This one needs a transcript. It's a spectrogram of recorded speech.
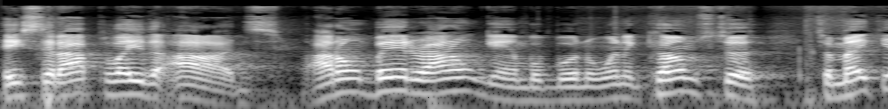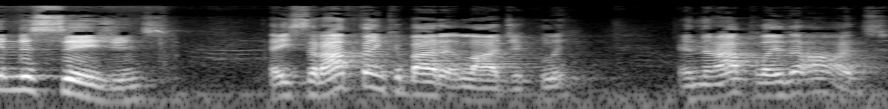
He said, I play the odds. I don't bet or I don't gamble, but when it comes to, to making decisions, he said, I think about it logically, and then I play the odds.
